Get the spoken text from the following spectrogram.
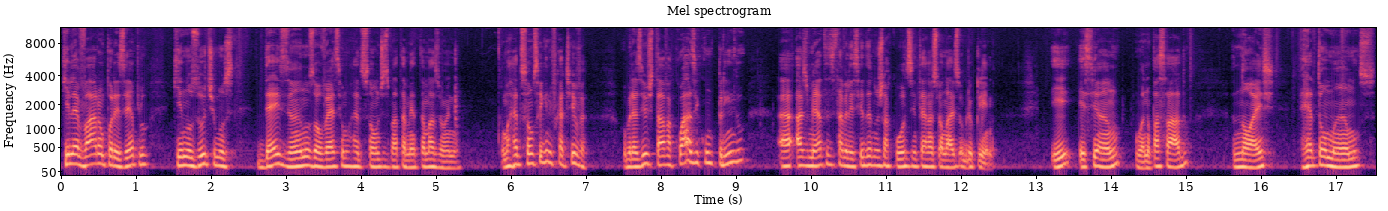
que levaram, por exemplo, que nos últimos 10 anos houvesse uma redução de desmatamento da Amazônia. Uma redução significativa. O Brasil estava quase cumprindo uh, as metas estabelecidas nos acordos internacionais sobre o clima. E esse ano, o ano passado, nós retomamos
